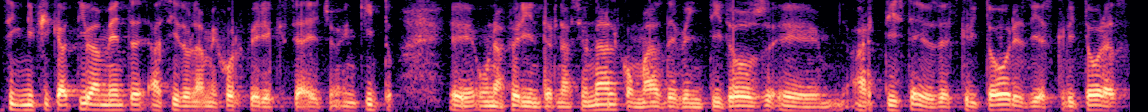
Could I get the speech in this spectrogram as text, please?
Significativamente ha sido la mejor feria que se ha hecho en Quito. Eh, una feria internacional con más de 22 eh, artistas, escritores y escritoras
